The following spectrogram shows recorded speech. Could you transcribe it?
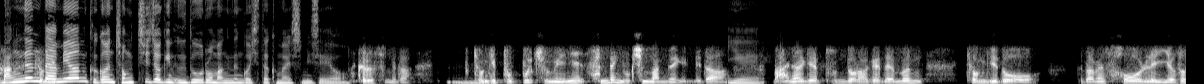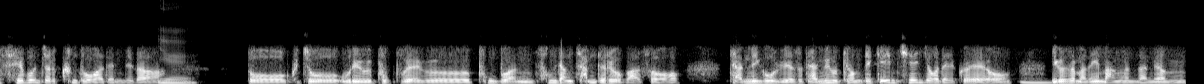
막는다면 경기, 그건 정치적인 의도로 막는 것이다 그 말씀이세요. 그렇습니다. 음. 경기 북부 주민이 360만 명입니다. 예. 만약에 분도를 하게 되면 경기도 그다음에 서울에 이어서 세 번째로 큰 도가 됩니다. 예. 또 그쪽 우리 북부의 그 풍부한 성장 잠재력을 봐서 대한민국을 위해서 대한민국 경제 게임 체인저가 될 거예요. 음. 이것을 만약에 막는다면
